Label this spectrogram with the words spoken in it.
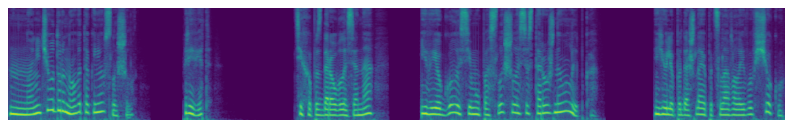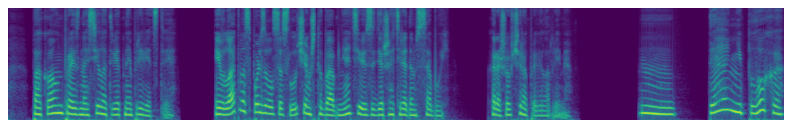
Но ничего дурного так и не услышал. «Привет». Тихо поздоровалась она, и в ее голосе ему послышалась осторожная улыбка. Юля подошла и поцеловала его в щеку, пока он произносил ответное приветствие. И Влад воспользовался случаем, чтобы обнять ее и задержать рядом с собой. Хорошо вчера провела время. «М «Да, неплохо.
